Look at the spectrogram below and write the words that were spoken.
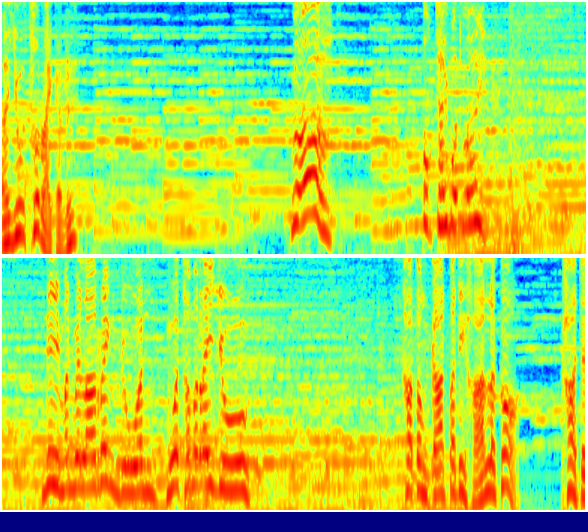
อายุเท่าไหร่กันหรืออ้าตกใจหมดเลย นี่มันเวลาเร่งด่วน มัวทำอะไรอยู่ ถ้าต้องการปฏิหารแล้วก็ ข้าจะ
